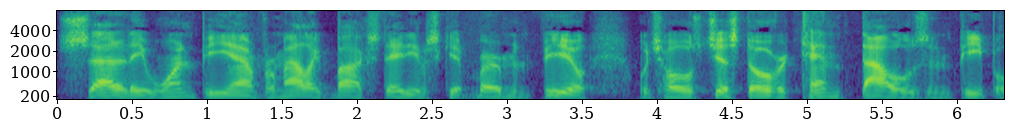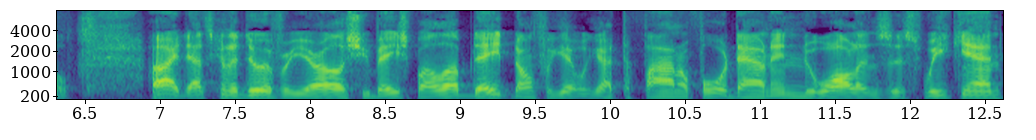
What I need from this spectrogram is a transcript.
Saturday one p.m. from Alex Box Stadium, Skip Bertman Field, which holds just over ten thousand people. All right, that's going to do it for your LSU baseball update. Don't forget, we got the Final Four down in New Orleans this weekend.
